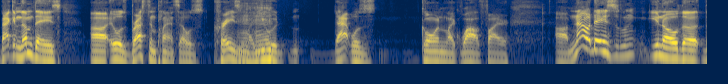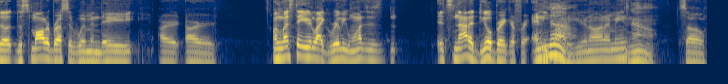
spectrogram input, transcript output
back in them days uh it was breast implants that was crazy like Mm-hmm. you would that was going like wildfire um nowadays you know the the the smaller breasted women they are are unless they like really want this it's not a deal breaker for anybody No. you know what i mean no. so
